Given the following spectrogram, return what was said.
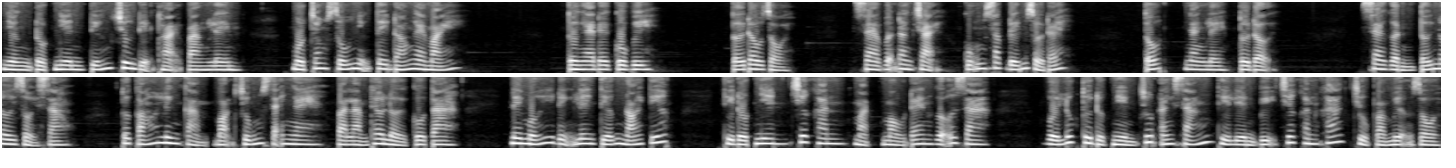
Nhưng đột nhiên tiếng chuông điện thoại vang lên, một trong số những tên đó nghe máy. Tôi nghe đây cô Vi. Tới đâu rồi? Xe vẫn đang chạy, cũng sắp đến rồi đấy. Tốt, nhanh lên, tôi đợi. Xe gần tới nơi rồi sao? Tôi có linh cảm bọn chúng sẽ nghe và làm theo lời cô ta, nên mới định lên tiếng nói tiếp thì đột nhiên chiếc khăn mặt màu đen gỡ ra. Với lúc tôi được nhìn chút ánh sáng thì liền bị chiếc khăn khác chụp vào miệng rồi.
